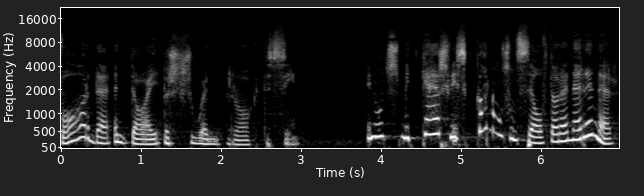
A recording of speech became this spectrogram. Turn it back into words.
waarde in daai persoon raak te sien. En ons met Kersfees kan ons onsself daaraan herinner.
